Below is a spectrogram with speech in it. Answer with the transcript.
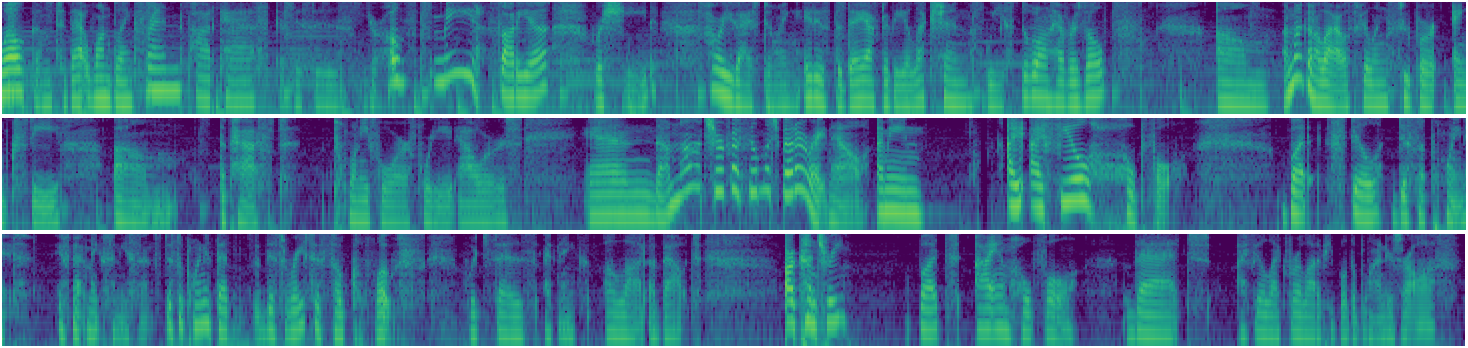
welcome to That One Blank Friend podcast. This is your host, me, Sadia Rashid. How are you guys doing? It is the day after the election. We still don't have results. Um, I'm not gonna lie, I was feeling super angsty um, the past 24, 48 hours. And I'm not sure if I feel much better right now. I mean, I, I feel hopeful, but still disappointed, if that makes any sense. Disappointed that this race is so close, which says, I think, a lot about our country. But I am hopeful that I feel like for a lot of people, the blinders are off.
